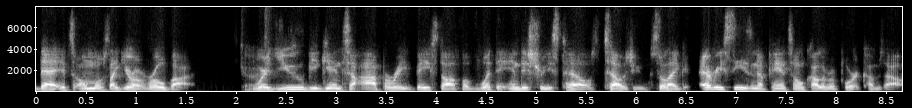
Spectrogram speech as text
that it's almost like you're a robot, gotcha. where you begin to operate based off of what the industry tells tells you. So like every season, a Pantone Color Report comes out.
